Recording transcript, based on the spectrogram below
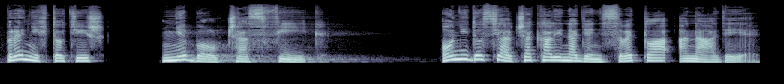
Pre nich totiž nebol čas fík. Oni dosiaľ čakali na deň svetla a nádeje.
